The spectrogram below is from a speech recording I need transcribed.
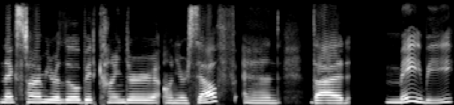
next time you're a little bit kinder on yourself and that maybe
